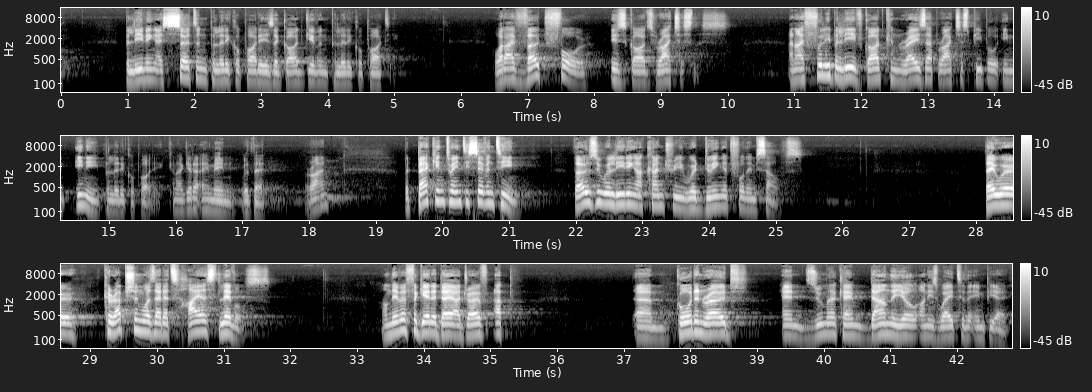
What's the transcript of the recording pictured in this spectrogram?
Believing a certain political party is a God given political party. What I vote for is God's righteousness. And I fully believe God can raise up righteous people in any political party. Can I get an amen with that? Right? But back in 2017, those who were leading our country were doing it for themselves. They were, corruption was at its highest levels. I'll never forget a day I drove up um, Gordon Road and Zuma came down the hill on his way to the MPA.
